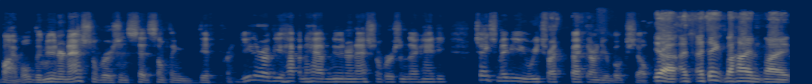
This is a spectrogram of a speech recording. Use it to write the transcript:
Bible, the New International Version, said something different. Do either of you happen to have New International Version there handy? Chase, maybe you reach right back there on your bookshelf. Yeah, I, I think behind my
